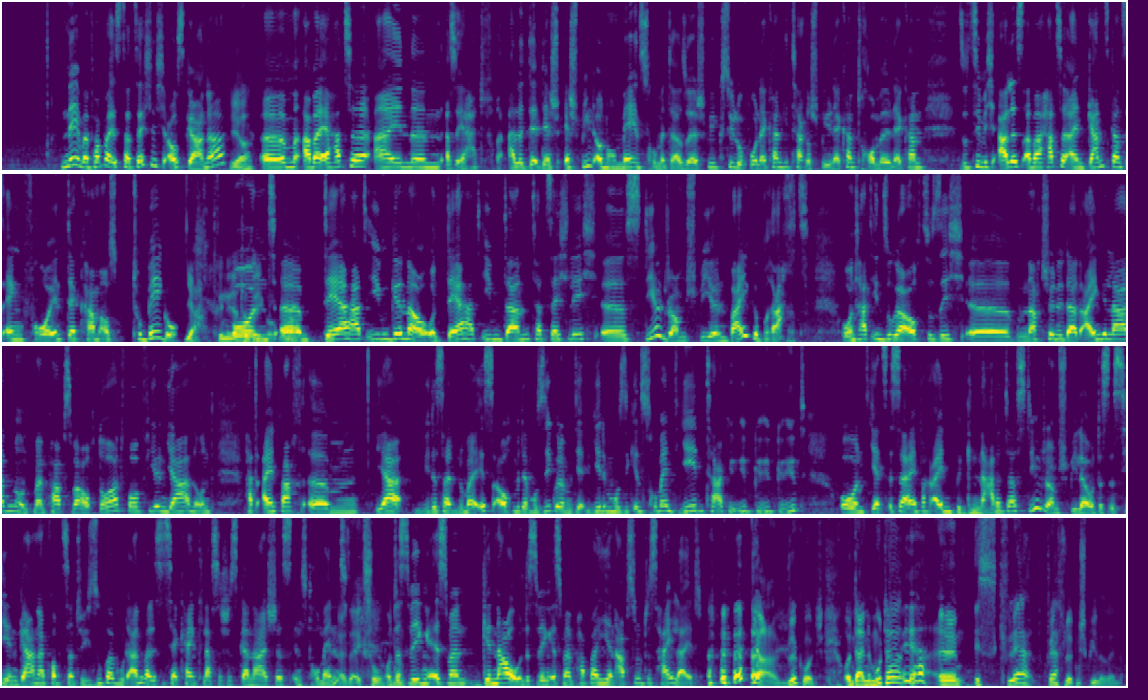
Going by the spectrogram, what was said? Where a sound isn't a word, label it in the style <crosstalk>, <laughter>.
Nee, mein Papa ist tatsächlich aus Ghana. Ja. Ähm, aber er hatte einen, also er hat alle, der, der, er spielt auch noch mehr Instrumente. Also er spielt Xylophon, er kann Gitarre spielen, er kann trommeln, er kann so ziemlich alles, aber hatte einen ganz, ganz engen Freund, der kam aus Tobago. Ja, Trinidad und, Tobago. Und genau. ähm, der hat ihm, genau, und der hat ihm dann tatsächlich äh, Steel Drum spielen beigebracht und hat ihn sogar auch zu sich äh, nach Trinidad eingeladen und mein Papst war auch dort vor vielen Jahren und hat einfach, ähm, ja, wie das halt nun mal ist, auch mit der Musik oder mit jedem Musikinstrument jeden Tag geübt, geübt, geübt. Und jetzt ist er einfach ein begnadeter Steel Drum Spieler. Und das ist hier in Ghana, kommt es natürlich super gut an, weil es ist ja kein klassisches ghanaisches Instrument. Also Exot. Und ne? deswegen ne? ist mein, genau, und deswegen ist mein Papa hier ein absolutes Highlight. ja, Glückwunsch. Und deine Mutter ja. äh, ist Quer Querflötenspielerin.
